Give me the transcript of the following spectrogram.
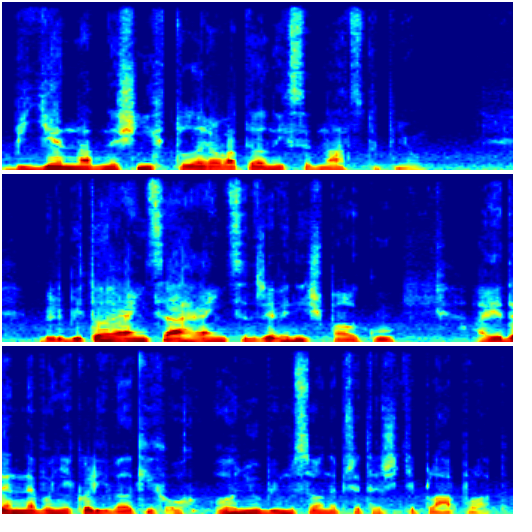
být jen na dnešních tolerovatelných 17 stupňů. Byly by to hranice a hranice dřevěných špalků a jeden nebo několik velkých ohňů by musel nepřetržitě plápolat.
